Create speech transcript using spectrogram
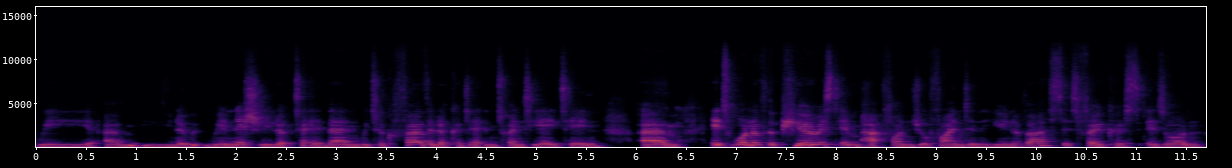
we, um, you know, we, we, initially looked at it then. We took a further look at it in 2018. Um, it's one of the purest impact funds you'll find in the universe. Its focus is on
